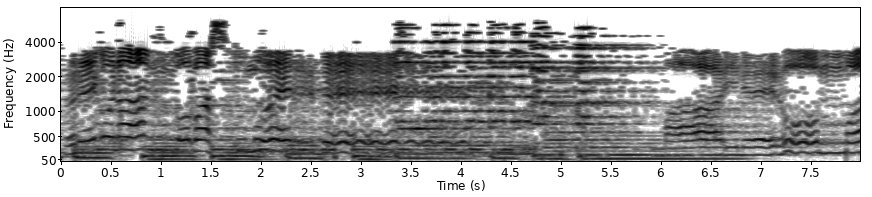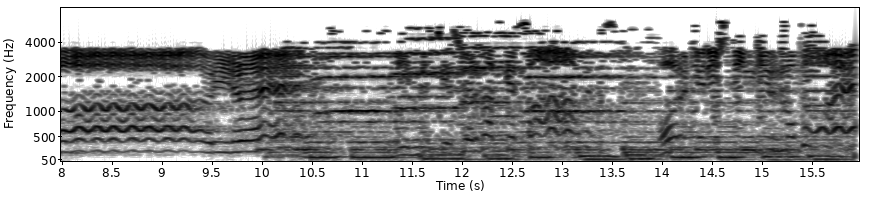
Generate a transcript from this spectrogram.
pregonando vas tu muerte. Marinero, marinero, dime si es verdad que sabes, porque distinguir no puedo,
